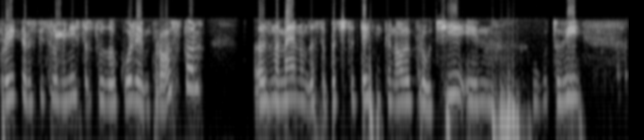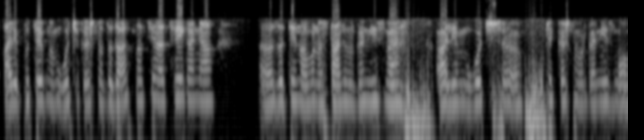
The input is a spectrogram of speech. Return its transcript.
Projekt je razpisalo Ministrstvo za okolje in prostor z namenom, da se pač te tehnike nove prouči in ugotovi, ali je potrebno mogoče kakšno dodatno ocena tveganja uh, za te novo nastale organizme, ali je mogoče uh, pri kakšnem organizmu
